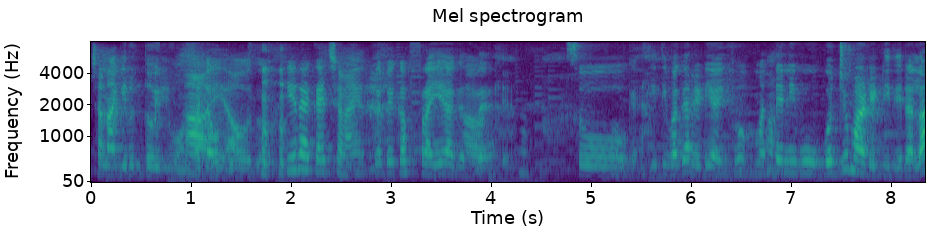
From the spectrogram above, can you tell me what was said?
ಚೆನ್ನಾಗಿರುತ್ತೋ ಇಲ್ವೋ ಹೌದು. ಹೀರೆಕಾಯಿ ಚೆನ್ನಾಗಿರುತ್ತೆ ಬೇಕಾ ಫ್ರೈ ಆಗುತ್ತೆ. ಸೊ ಇದಿವಾಗ ರೆಡಿ ಆಯ್ತು. ಮತ್ತೆ ನೀವು ಗೊಜ್ಜು ಮಾಡಿಟ್ಟಿದ್ದೀರಲ್ಲ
